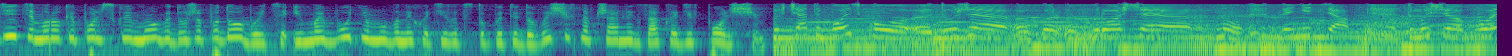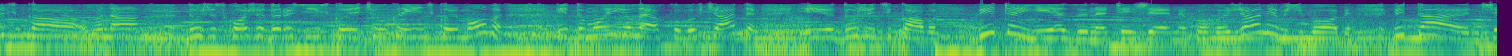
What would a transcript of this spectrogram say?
Дітям уроки польської мови дуже подобаються, і в майбутньому вони хотіли вступити до вищих навчальних закладів Польщі. Вивчати польську е, дуже хороше ну, заняття, тому що польська вона дуже схожа до російської чи української мови, і тому її легко вивчати і дуже цікаво. Вітаю Єзу на тій землі, поважаний в жвобі, вітаючи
